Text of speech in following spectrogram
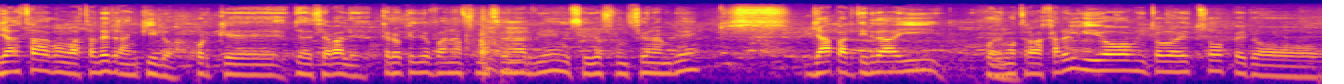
ya estaba como bastante tranquilo, porque ya decía, vale, creo que ellos van a funcionar bien y si ellos funcionan bien, ya a partir de ahí podemos trabajar el guion y todo esto, pero,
